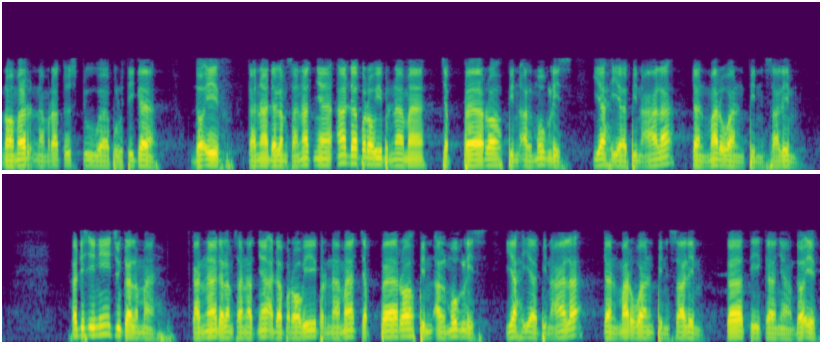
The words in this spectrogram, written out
nomor 623. Doif karena dalam sanatnya ada perawi bernama Jabbaroh bin Al-Mughlis, Yahya bin Ala, dan Marwan bin Salim. Hadis ini juga lemah karena dalam sanatnya ada perawi bernama Jabbaroh bin Al-Mughlis, Yahya bin Ala, dan Marwan bin Salim. Ketiganya doif.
